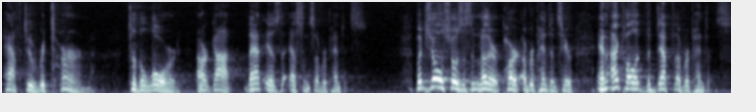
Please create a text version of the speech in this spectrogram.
have to return to the Lord our God. That is the essence of repentance. But Joel shows us another part of repentance here, and I call it the depth of repentance.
